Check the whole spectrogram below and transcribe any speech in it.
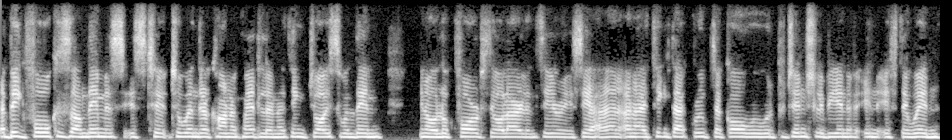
a big focus on them is is to to win their Connacht medal, and I think Joyce will then you know look forward to the All Ireland series. Yeah, and, and I think that group that Galway will potentially be in, in if they win.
